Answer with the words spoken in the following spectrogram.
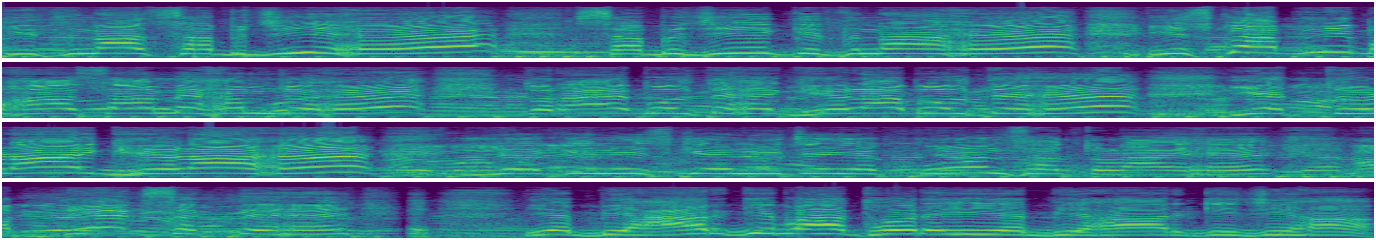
कितना सब्ज़ी है सब्ज़ी कितना है। इसको अपनी भाषा में हम जो है तुराई बोलते हैं घेरा बोलते हैं। ये तुड़ाई घेरा है लेकिन इसके नीचे ये कौन सा तुड़ाई है आप देख सकते हैं। ये बिहार की बात हो रही है, बिहार की। जी हाँ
